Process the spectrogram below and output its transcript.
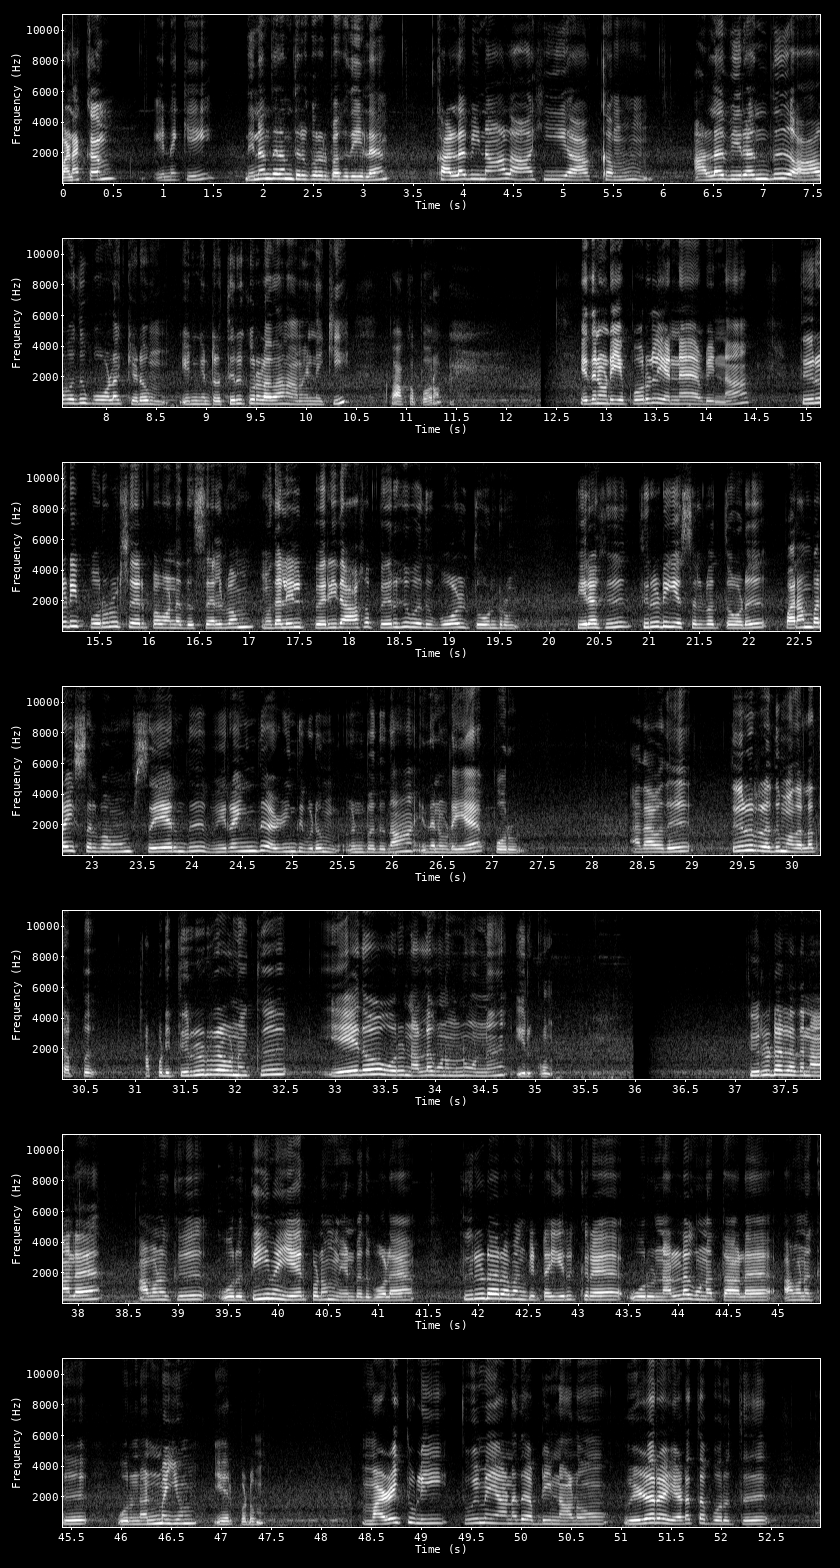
வணக்கம். இன்னைக்கு தினம் தினம் திருக்குறள் பகுதியில் களவினால் ஆகிய ஆக்கம் அளவிறந்து ஆவது போல கெடும் என்கின்ற திருக்குறளை தான் நாம் இன்னைக்கு பார்க்க போகிறோம் இதனுடைய பொருள் என்ன அப்படின்னா திருடி பொருள் சேர்ப்பவனது செல்வம் முதலில் பெரிதாக பெருகுவது போல் தோன்றும். பிறகு திருடிய செல்வத்தோடு பரம்பரை செல்வமும் சேர்ந்து விரைந்து அழிந்துவிடும் என்பதுதான் இதனுடைய பொருள். அதாவது திருடுறது முதல்ல தப்பு. அப்படி திருடுறவனுக்கு ஏதோ ஒரு நல்ல குணம்னு ஒன்று இருக்கும். திருடுறதுனால அவனுக்கு ஒரு தீமை ஏற்படும் என்பது போல திருடுறவங்கிட்ட இருக்கிற ஒரு நல்ல குணத்தால் அவனுக்கு ஒரு நன்மையும் ஏற்படும். மழைத்துளி தூய்மையானது அப்படின்னாலும் விழற இடத்த பொறுத்து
